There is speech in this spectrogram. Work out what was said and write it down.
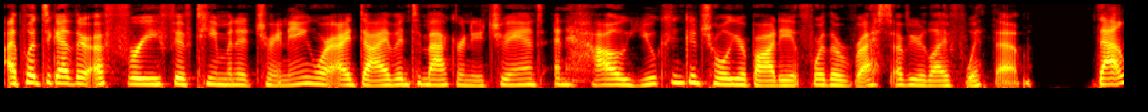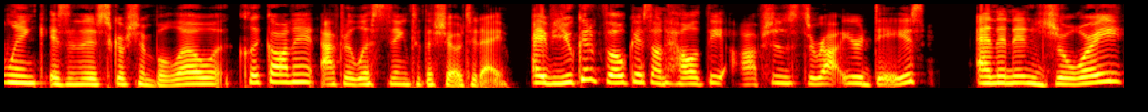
I put together a free 15 minute training where I dive into macronutrients and how you can control your body for the rest of your life with them. That link is in the description below. Click on it after listening to the show today. If you can focus on healthy options throughout your days and then enjoy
